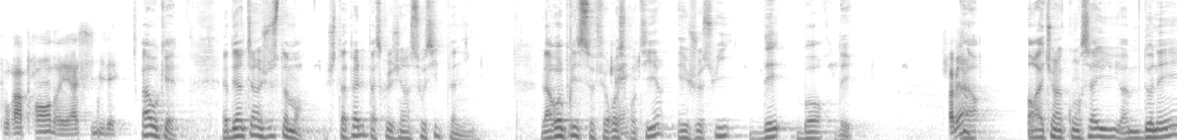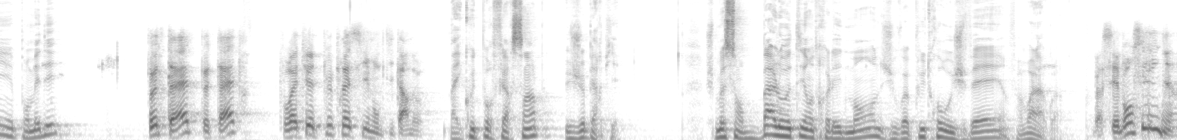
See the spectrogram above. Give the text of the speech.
pour apprendre et assimiler. Ah ok. Eh bien tiens, justement, je t'appelle parce que j'ai un souci de planning. La reprise se fait ressentir et je suis débordé. Très bien. Alors, aurais-tu un conseil à me donner pour m'aider? Peut-être, peut-être. Pourrais-tu être plus précis, mon petit Arnaud? Bah écoute, pour faire simple, je perds pied. Je me sens ballotté entre les demandes, je vois plus trop où je vais, enfin voilà quoi. Bah, c'est bon signe.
